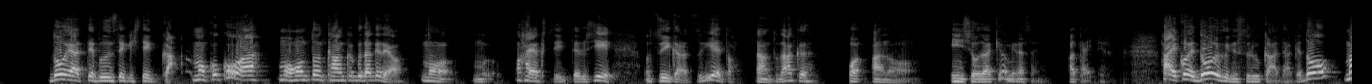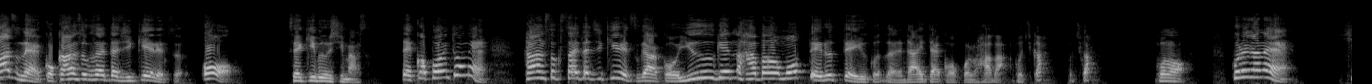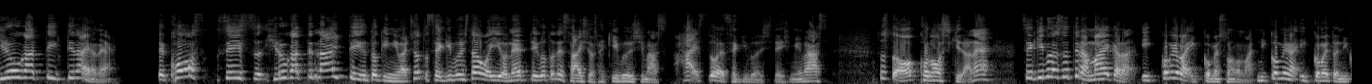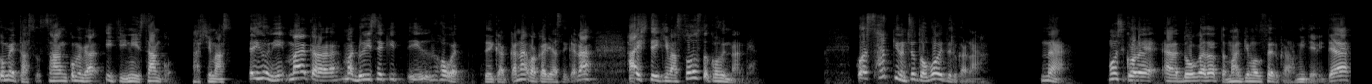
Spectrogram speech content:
どうやって分析していくか。もうここはもう本当に感覚だけだよ。もう、もう早口で言ってるし、次から次へと、なんとなく、あの、印象だけを皆さんに与えてる。はい、これどういうふうにするかだけど、まずね、こう観測された時系列を積分します。で、こうポイントはね、観測された時系列がこう有限の幅を持っているっていうことだね。大体こう、この幅。こっちか？こっちか？この、これがね、広がっていってないよね。で、この性質、広がってないっていう時には、ちょっと積分した方がいいよねっていうことで、最初積分します。はい、そうや積分してみます。そうすると、この式だね。積分数っていうのは前から1個目は1個目そのまま、2個目は1個目と2個目足す、3個目は1、2、3個足します。っていうふうに、前から、まあ、累積っていう方が正確かなわかりやすいかな。はい、していきます。そうするとこういうふうになるんで。これさっきのちょっと覚えてるかな？ねもしこれ、動画だったら巻き戻せるから見てみて。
